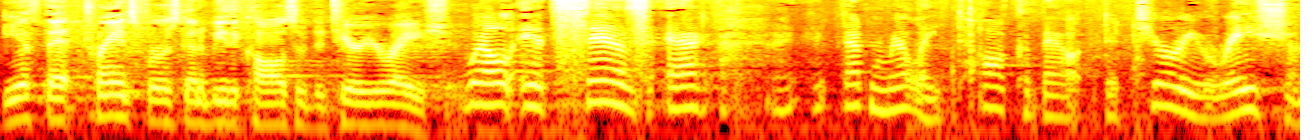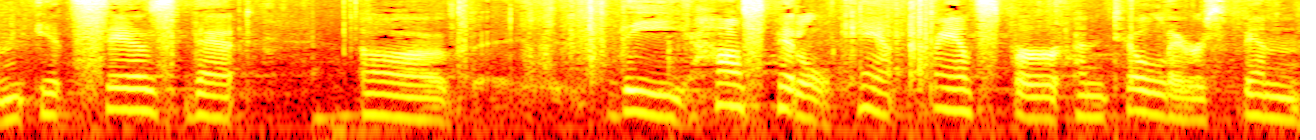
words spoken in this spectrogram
if that transfer is going to be the cause of deterioration. Well, it says, it doesn't really talk about deterioration. It says that uh, the hospital can't transfer until there's been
